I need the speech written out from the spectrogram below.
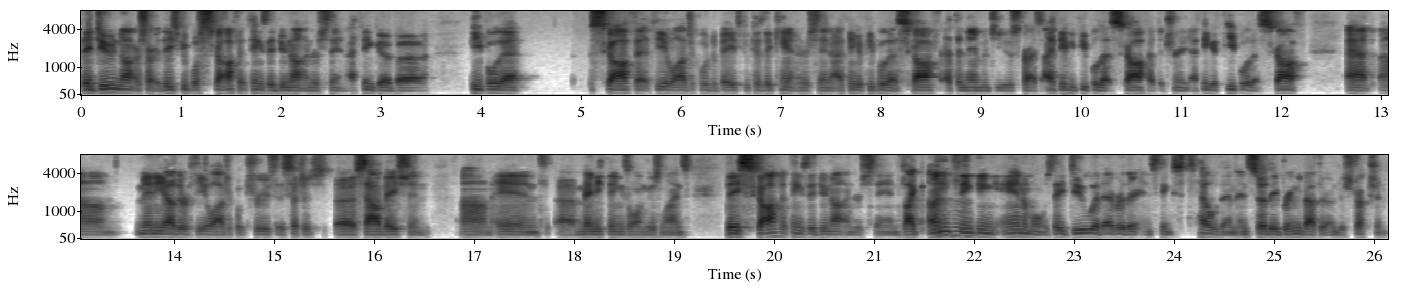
They do not, sorry, these people scoff at things they do not understand. I think of uh, people that scoff at theological debates because they can't understand it. I think of people that scoff at the name of Jesus Christ. I think of people that scoff at the Trinity. I think of people that scoff at um, many other theological truths, such as uh, salvation um, and uh, many things along those lines. They scoff at things they do not understand. Like unthinking animals, they do whatever their instincts tell them, and so they bring about their own destruction.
